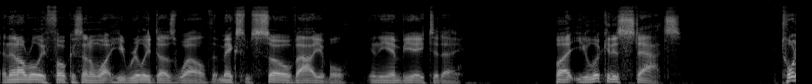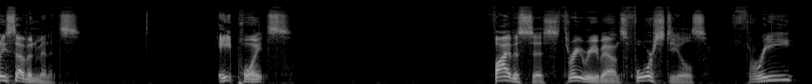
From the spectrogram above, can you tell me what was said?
And then I'll really focus in on what he really does well that makes him so valuable in the NBA today. But you look at his stats 27 minutes, eight points, five assists, three rebounds, four steals, three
